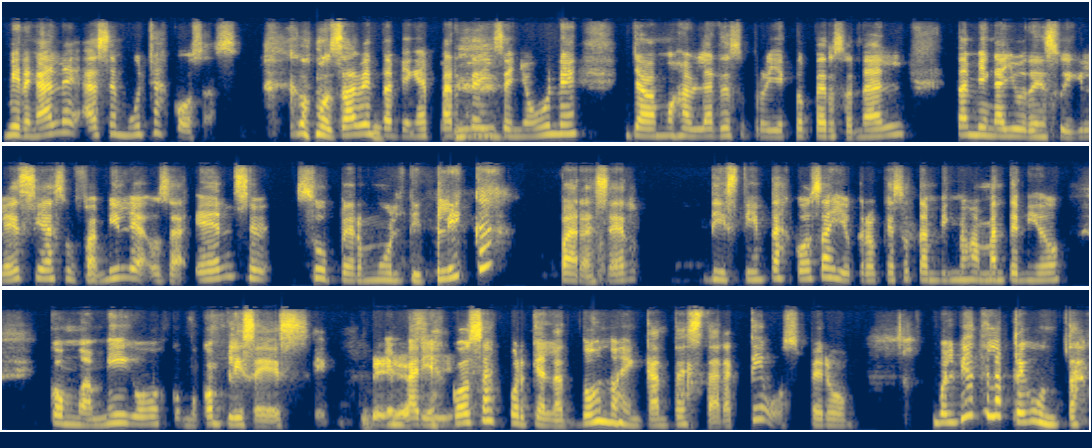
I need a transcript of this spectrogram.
miren, Ale hace muchas cosas. Como saben, también es parte de Diseño UNE. Ya vamos a hablar de su proyecto personal. También ayuda en su iglesia, su familia. O sea, él se super multiplica para hacer distintas cosas. Y yo creo que eso también nos ha mantenido como amigos, como cómplices en, varias cosas, porque a las dos nos encanta estar activos. Pero volviendo a la pregunta,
